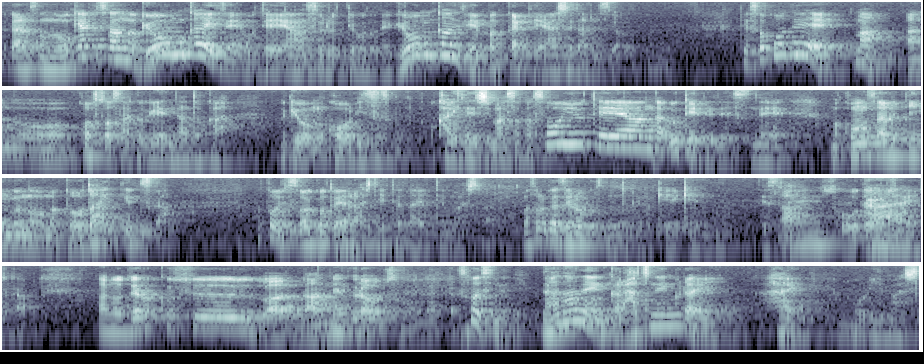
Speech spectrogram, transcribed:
だからそのお客さんの業務改善を提案するってことで業務改善ばっかり提案してたんですよ。でそこで、まあ、あのコスト削減だとか業務効率を改善しますとかそういう提案が受けてですね、まあ、コンサルティングの、まあ、土台っていうんですか当時そういうことをやらせていただいてました、まあ、それがゼロックスの時の経験ですね。そうでいらっしゃいますか、はいあのゼロックスは何年ぐらいお勤めになったそうですね。7年から8年ぐらいはいおりまし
